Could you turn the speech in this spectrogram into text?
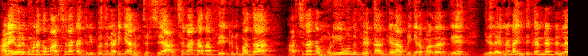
அனைவருக்கும் வணக்கம். அர்ச்சனாக்கா திருப்பி வந்து நடிக்க ஆரம்பிச்சிருச்சு. அர்ச்சனாக்கா தான் ஃபேக்குன்னு பார்த்தா அர்ச்சனாக்கா முடியும் வந்து ஃபேக்காக இருக்கேடா அப்படிங்கிற மாதிரி தான் இருக்குது இதில் என்னென்னா இது கண்டென்ட் இல்லை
